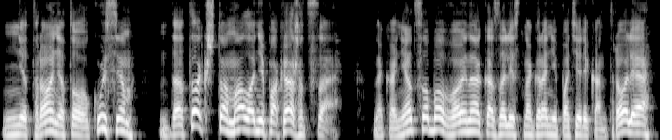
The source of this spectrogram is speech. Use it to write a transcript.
«Не тронь, а то укусим, да так, что мало не покажется». Наконец, оба воина оказались на грани потери контроля,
